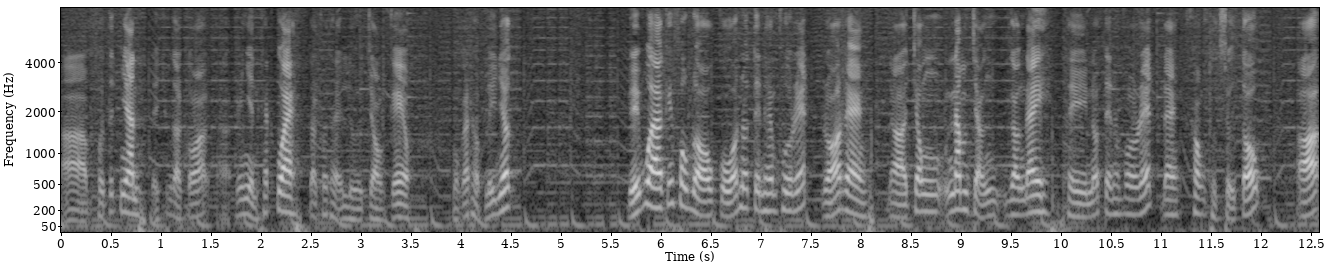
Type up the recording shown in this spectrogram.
À, phân tích nhanh để chúng ta có à, cái nhìn khách quan ta có thể lựa chọn kèo một cách hợp lý nhất. Điểm qua cái phong độ của Nottingham Forest rõ ràng à, trong 5 trận gần đây thì Nottingham Forest đang không thực sự tốt. Đó.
